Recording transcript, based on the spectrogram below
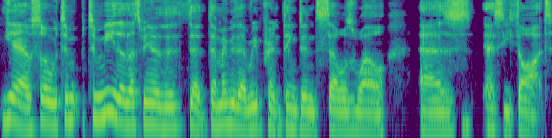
Yeah. So to to me, that lets me know that, that, that maybe that reprint thing didn't sell as well as as he thought.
